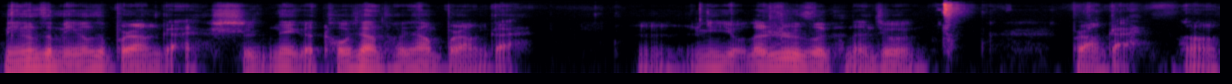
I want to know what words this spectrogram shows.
名字名字不让改，是那个头像头像不让改，嗯，你有的日子可能就不让改啊。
